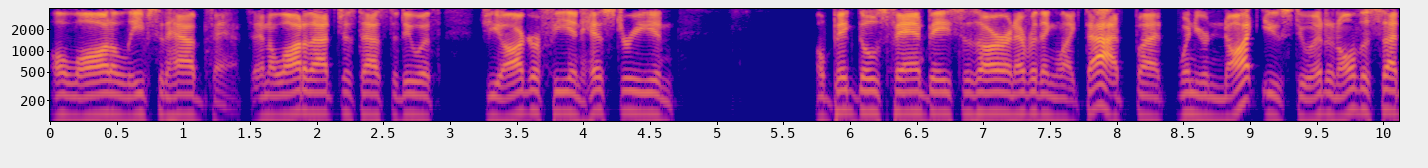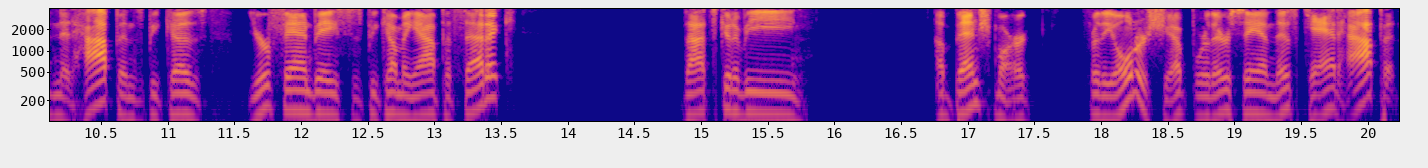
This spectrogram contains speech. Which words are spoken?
a lot of Leafs and Hab fans. And a lot of that just has to do with geography and history and how big those fan bases are and everything like that. But when you're not used to it and all of a sudden it happens because your fan base is becoming apathetic, that's going to be a benchmark for the ownership where they're saying this can't happen.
